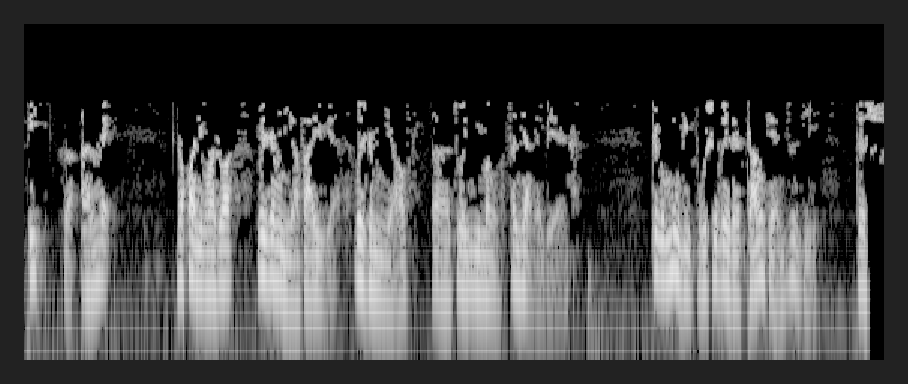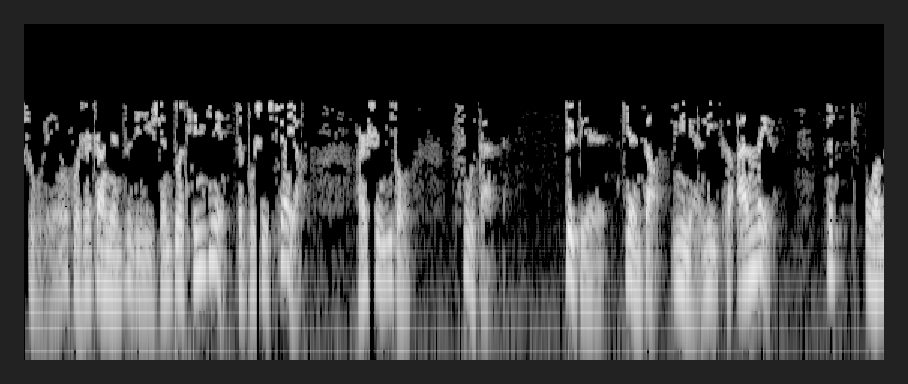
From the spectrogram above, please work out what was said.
励和安慰。那换句话说，为什么你要发预言？为什么你要呃做异梦分享给别人？这个目的不是为了彰显自己的属灵，或者说彰显自己与神多亲近，这不是炫耀，而是一种负担。对别人建造勉励和安慰的，那我们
